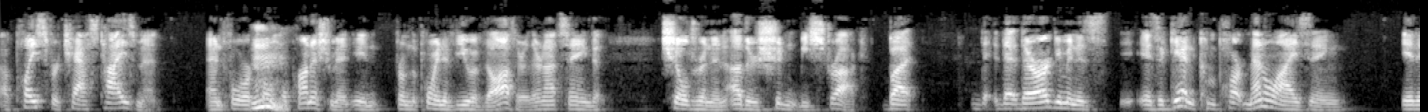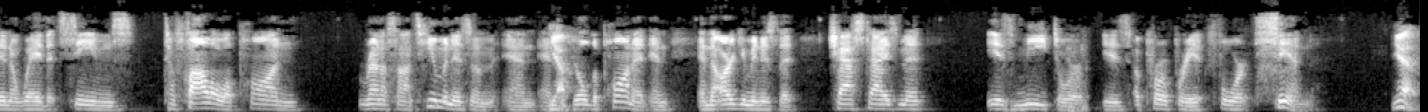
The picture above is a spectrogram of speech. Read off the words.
a place for chastisement and for mm. corporal punishment in from the point of view of the author. They're not saying that children and others shouldn't be struck, but th- th- their argument is is again compartmentalizing it in a way that seems to follow upon Renaissance humanism and, and yeah. build upon it. And, and the argument is that chastisement is meet or is appropriate for sin. Yeah.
